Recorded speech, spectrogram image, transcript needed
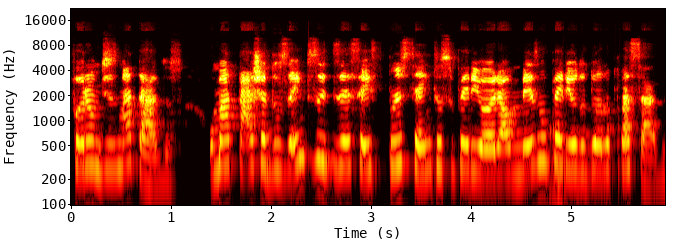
foram desmatados, uma taxa 216% superior ao mesmo período do ano passado.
